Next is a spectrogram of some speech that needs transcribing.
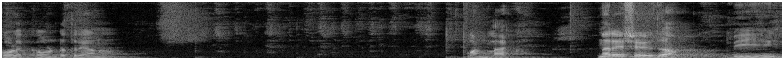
call account എത്രയാണ്? വൺ ലാക്ക് നരേഷ് എഴുതുക being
